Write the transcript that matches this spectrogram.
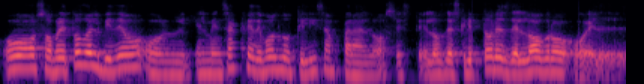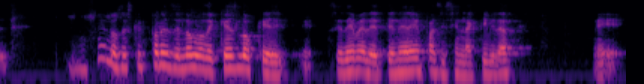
o sobre todo el video o el mensaje de voz lo utilizan para los, este, los descriptores del logro o el, no sé, los descriptores del logro de qué es lo que eh, se debe de tener énfasis en la actividad, eh,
